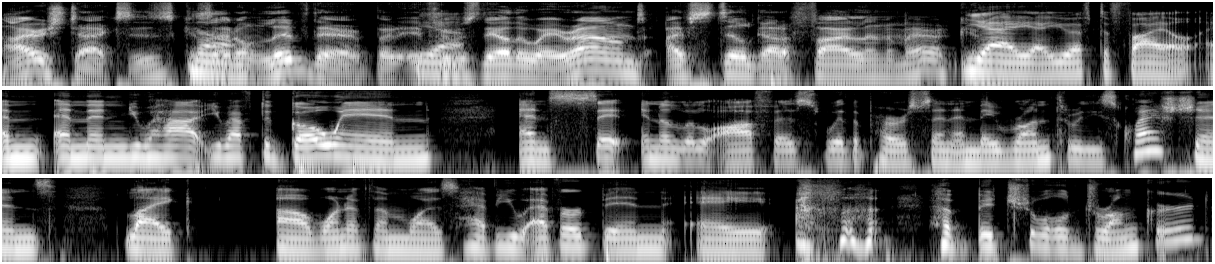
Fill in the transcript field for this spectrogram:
Irish taxes because No. I don't live there. But if Yeah. it was the other way around, I've still got to file in America. Yeah, yeah, you have to file. And and then you have you have to go in and sit in a little office with a person and they run through these questions like uh, one of them was have you ever been a habitual drunkard?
